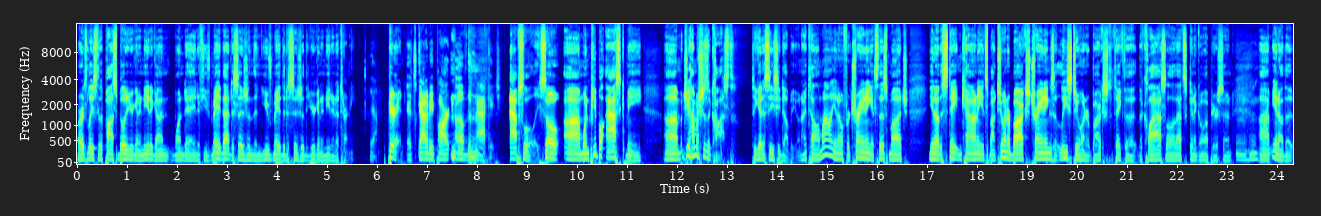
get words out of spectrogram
or at least the possibility you're going to need a gun one day. And if you've made that decision, then you've made the decision that you're going to need an attorney. Yeah. Period. It's got to be part of the package. Absolutely. So um, when people ask me, um, gee, how much does it cost to get a CCW? And I tell them, well, you know, for training, it's this much. You know, the state and county, it's about 200 bucks. Training's at least 200 bucks to take the, the class, although that's going to go up here soon. Um, you know, the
